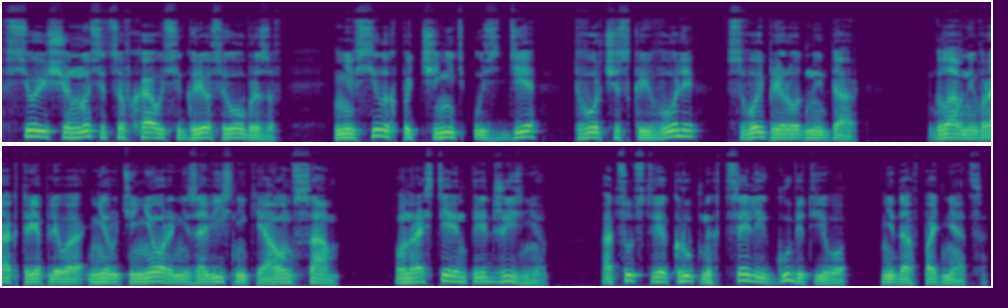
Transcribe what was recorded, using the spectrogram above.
все еще носится в хаосе грез и образов, не в силах подчинить узде творческой воли свой природный дар. Главный враг Треплева не рутинеры, не завистники, а он сам. Он растерян перед жизнью. Отсутствие крупных целей губит его, не дав подняться.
